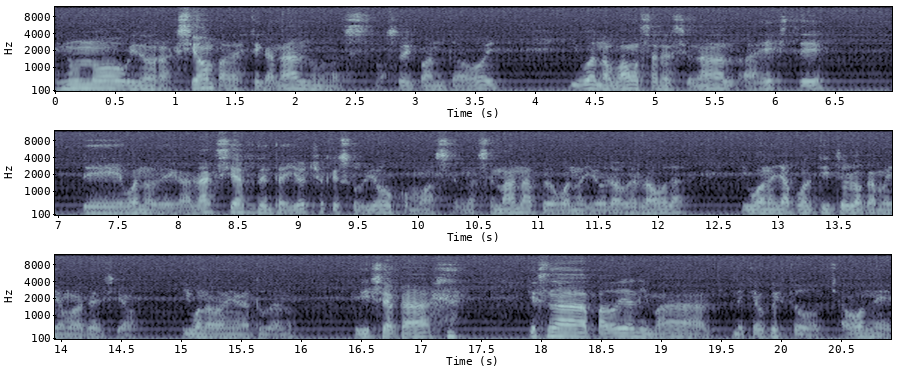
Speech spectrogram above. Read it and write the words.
en un nuevo video reacción para este canal, no, sé cuánto hoy. Y bueno, vamos a reaccionar a este de bueno de Galaxia 78 que subió como hace una semana pero bueno yo lo voy a ver ahora y bueno ya por el título acá me llamó la atención. Y bueno la miniatura no que dice acá que es una parodia animada de creo que estos chabones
